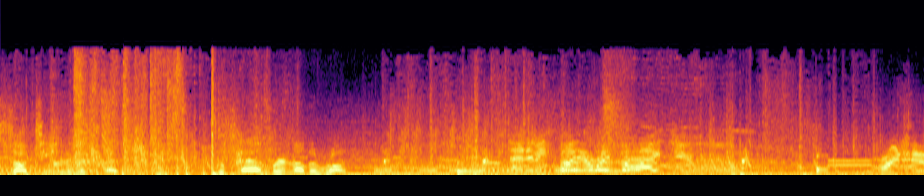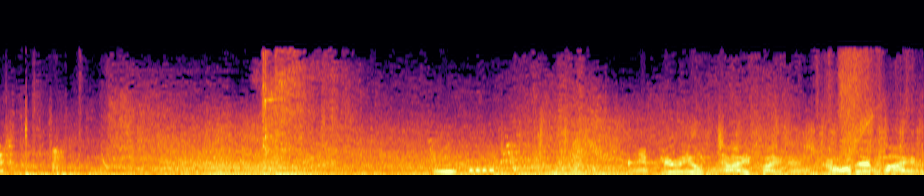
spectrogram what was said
Lost our team in the trench. Prepare for another run. Enemy fighter right behind you. Great hit. Imperial TIE fighters draw their fire.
